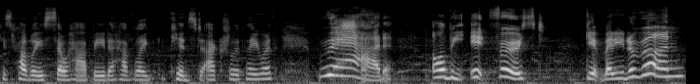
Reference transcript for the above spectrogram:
He's probably so happy to have like kids to actually play with. Rad! I'll be it first. Get ready to run.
